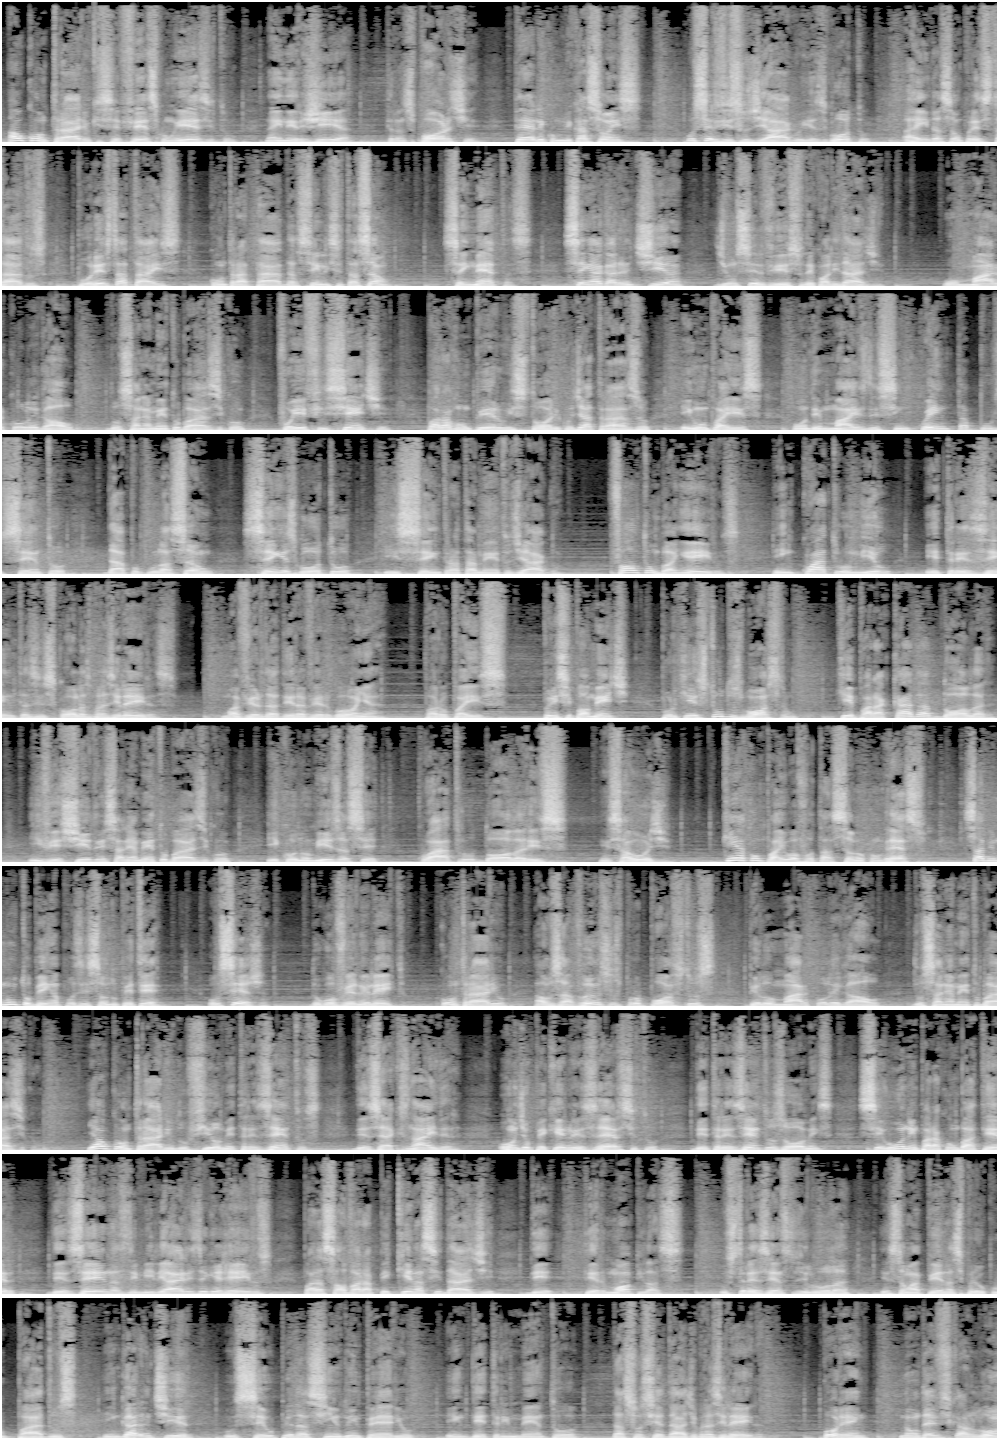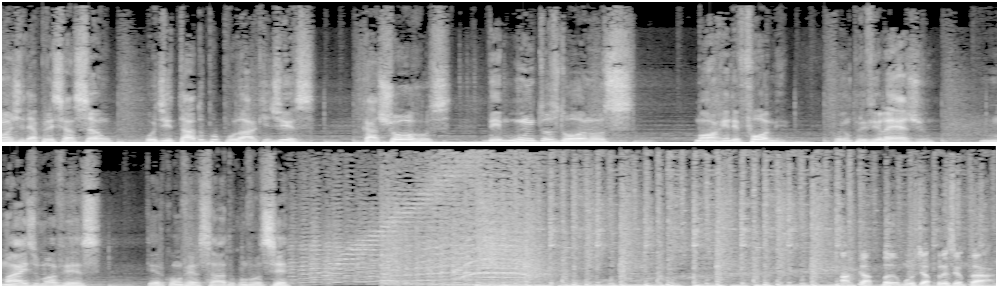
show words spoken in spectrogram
Ao contrário que se fez com êxito na energia, transporte, telecomunicações, os serviços de água e esgoto ainda são prestados por estatais contratadas sem licitação, sem metas, sem a garantia de um serviço de qualidade. O marco legal do saneamento básico foi eficiente para romper o histórico de atraso em um país onde mais de 50% da população sem esgoto e sem tratamento de água. Faltam banheiros em 4.300 escolas brasileiras. Uma verdadeira vergonha para o país, principalmente porque estudos mostram que para cada dólar investido em saneamento básico, economiza-se 4 dólares em saúde. Quem acompanhou a votação no Congresso sabe muito bem a posição do PT, ou seja, do governo eleito, contrário aos avanços propostos pelo marco legal do saneamento básico. E ao contrário do filme 300 de Zack Snyder, onde o pequeno exército de 300 homens se unem para combater dezenas de milhares de guerreiros para salvar a pequena cidade de Termópilas, os 300 de Lula estão apenas preocupados em garantir o seu pedacinho do império em detrimento da sociedade brasileira. Porém, não deve ficar longe de apreciação o ditado popular que diz: cachorros de muitos donos morrem de fome. Foi um privilégio, mais uma vez, ter conversado com você. Acabamos de apresentar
